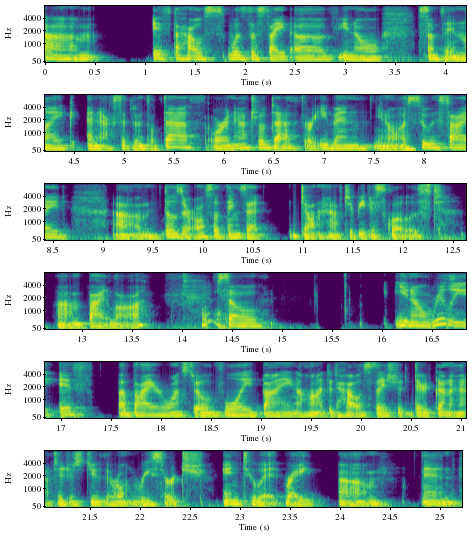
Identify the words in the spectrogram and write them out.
um, if the house was the site of, you know, something like an accidental death or a natural death or even, you know, a suicide. Um, those are also things that don't have to be disclosed um, by law. Oh. So, you know, really, if a buyer wants to avoid buying a haunted house, they should they're going to have to just do their own research into it, right? Um, and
